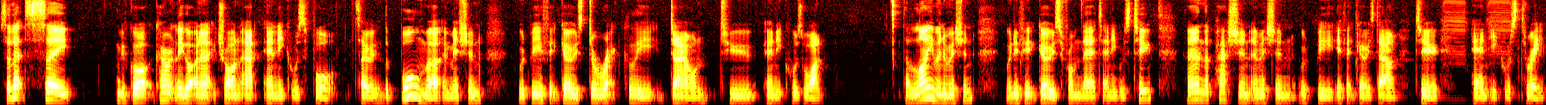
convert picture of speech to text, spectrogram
So let's say we've got currently got an electron at n equals 4. So the Balmer emission would be if it goes directly down to n equals 1. The Lyman emission would if it goes from there to n equals 2. And the Paschen emission would be if it goes down to n equals 3.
